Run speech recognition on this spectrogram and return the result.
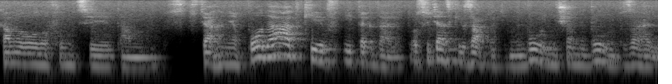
яка виконувала функції там стягнення податків і так далі. Освітянських закладів не було, нічого не було взагалі.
